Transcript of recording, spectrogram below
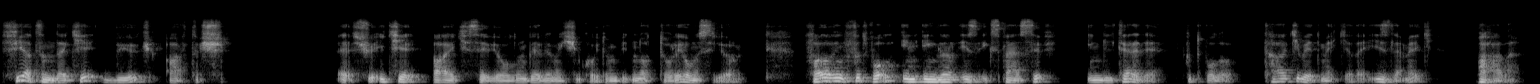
Fiyatındaki büyük artış. Evet, şu iki A2 seviye olduğunu belirlemek için koyduğum bir not oraya onu siliyorum. Following football in England is expensive. İngiltere'de futbolu takip etmek ya da izlemek pahalı.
